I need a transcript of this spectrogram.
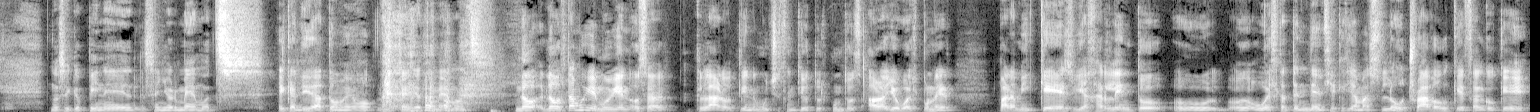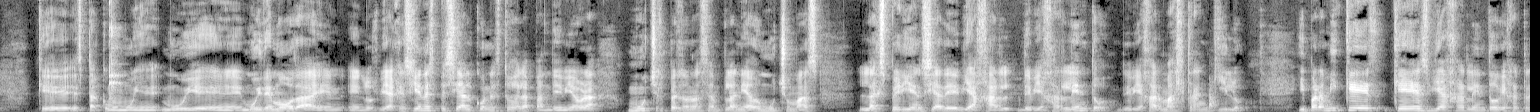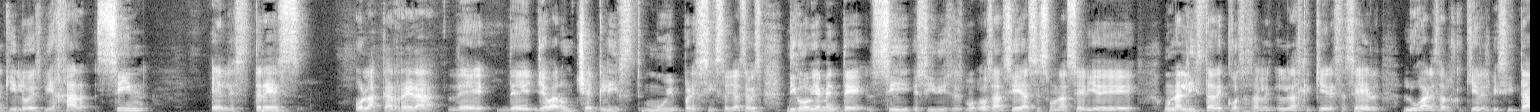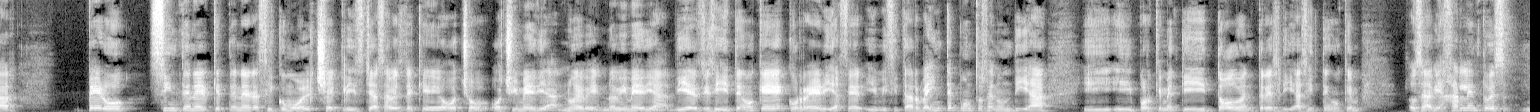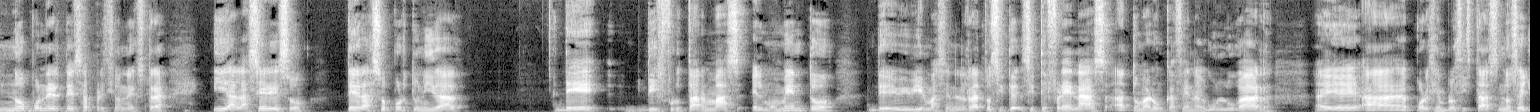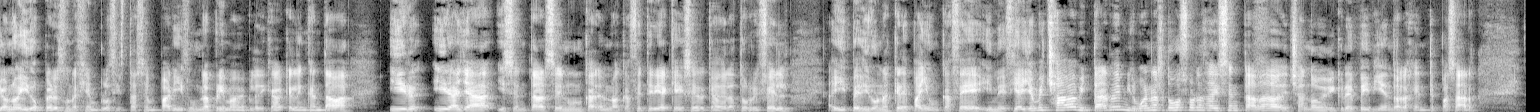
No sé qué opine el señor Memots. El candidato Memo. El candidato Memots. no, no, está muy bien, muy bien. O sea, claro, tiene mucho sentido tus puntos. Ahora yo voy a exponer para mí qué es viajar lento o, esta tendencia que se llama slow travel, que es algo que, que está como muy, muy, eh, muy de moda en, los viajes y en especial con esto de la pandemia ahora muchas personas se han planeado mucho más la experiencia de viajar, de viajar lento, de viajar más tranquilo. Y para mí, ¿qué es, qué es viajar lento o viajar tranquilo? Es viajar sin el estrés o la carrera de, de, llevar un checklist muy preciso, ya sabes. Digo, obviamente, si, si dices, o sea, si haces una serie de, una lista de cosas a las que quieres hacer, lugares a los que quieres visitar, pero sin tener que tener así como el checklist, ya sabes, de que 8, 8 y media, 9, 9 y media, 10, y tengo que correr y hacer y visitar 20 puntos en un día y, y porque metí todo en 3 días y tengo que... O sea, viajar lento es no ponerte esa presión extra y al hacer eso, te das oportunidad de disfrutar más el momento, de vivir más en el rato. Si te, si te frenas a tomar un café en algún lugar, eh, por ejemplo, si estás, no sé, yo no he ido, pero es un ejemplo, si estás en París, una prima me platicaba que le encantaba ir, ir allá y sentarse en, un, en una cafetería que hay cerca de la Torre Eiffel, ahí pedir una crepa y un café, y me decía, yo me echaba mi tarde, mis buenas dos horas ahí sentada, echándome mi crepa y viendo a la gente pasar,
